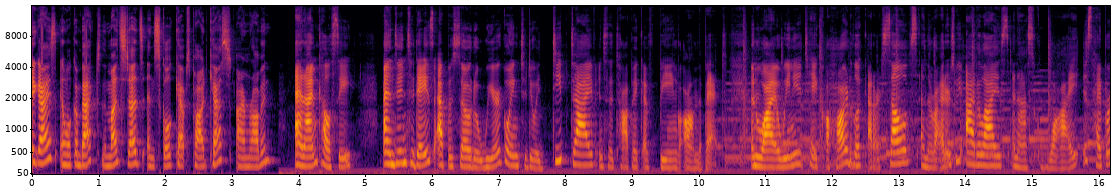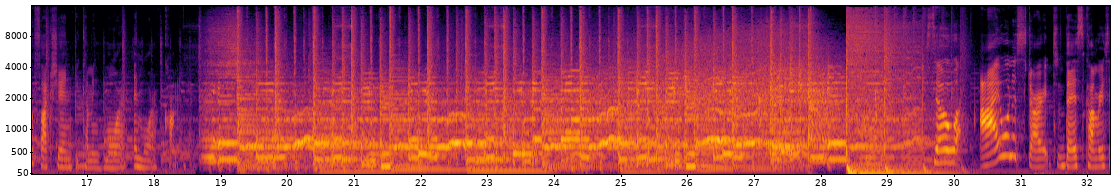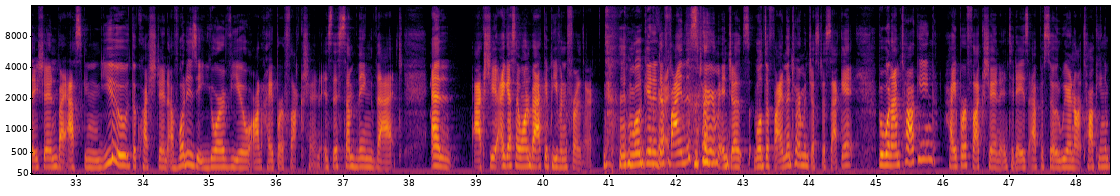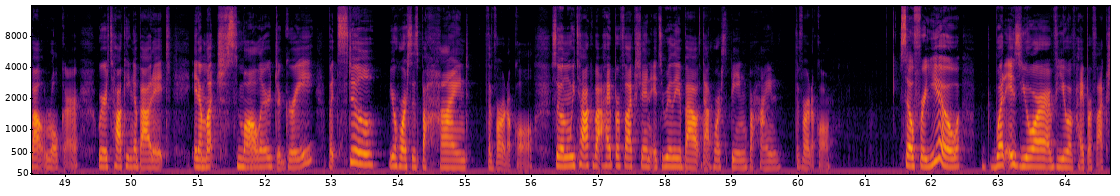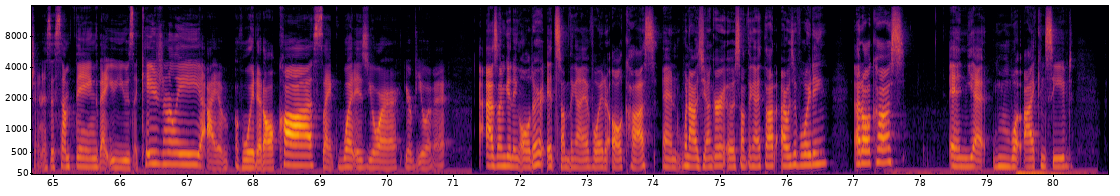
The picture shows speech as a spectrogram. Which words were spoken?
Hey guys, and welcome back to the Mud Studs and Skull Caps podcast. I'm Robin. And I'm Kelsey. And in today's episode, we're going to do a deep dive into the topic of being on the bit and why we need to take a hard look at ourselves and the riders we idolize and ask why is hyperflexion becoming more and more common. Start this conversation by asking you the question of what is your view on hyperflexion? Is this something that, and actually, I guess I want to back up even further. We're going to okay. define this term and just, we'll define the term in just a second. But when I'm talking hyperflexion in today's episode, we are not talking about Rollkur. We're talking about it in a much smaller degree, but still your horse is behind the vertical. So when we talk about hyperflexion, it's really about that horse being behind the vertical. So for you, what is your view of hyperflexion? Is this something that you use occasionally? I avoid at all costs. Like what is your your view of it? As I'm getting older, it's something I avoid at all costs. And when I was younger, it was something I thought I was avoiding at all costs. And yet what I conceived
